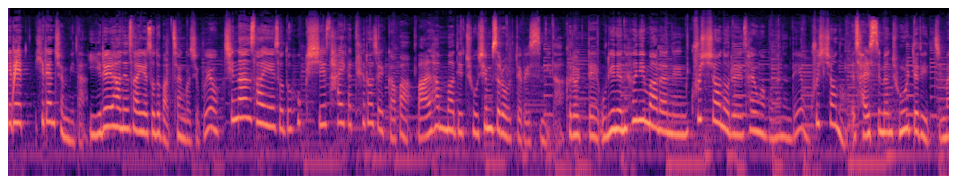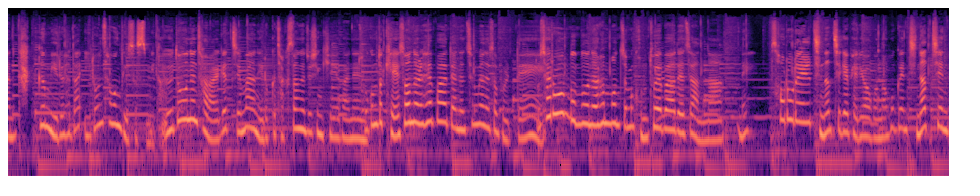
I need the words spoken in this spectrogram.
히릿 히렌츠입니다. 일을 하는 사이에서도 마찬가지고요. 친한 사이에서도 혹시 사이가 틀어질까봐 말 한마디 조심스러울 때가 있습니다. 그럴 때 우리는 흔히 말하는 쿠셔너를 사용하곤 하는데요. 쿠셔너 잘 쓰면 좋을 때도 있지만 가끔 일을 하다 이런 상황도 있었습니다. 의도는 잘 알겠지만 이렇게 작성해주신 기획안은 조금 더 개선을 해봐야 되는 측면에서 볼 때 새로운 부분을 한 번쯤은 검토해봐야 되지 않나. 네. 서로를 지나치게 배려하거나 혹은 지나친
